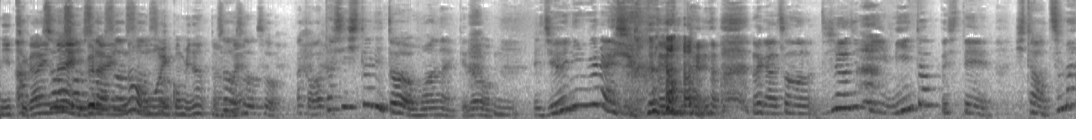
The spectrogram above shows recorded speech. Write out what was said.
に違いあないぐらいの思い込みだったのね。そうそうそうなんか私一人とは思わないけどうん。10人ぐらいしかないみたいなだからその正直ミートアップして人集ま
